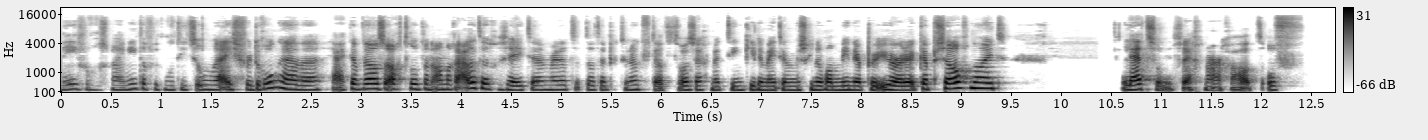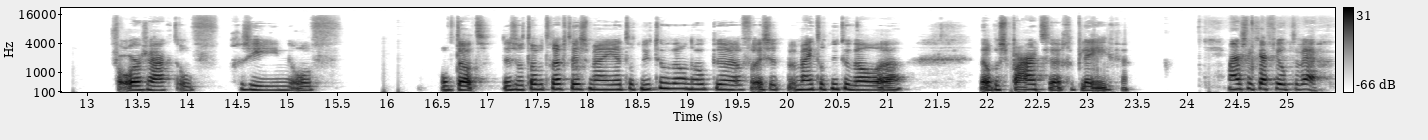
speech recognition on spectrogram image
Nee, volgens mij niet. Of ik moet iets onwijs verdrongen hebben. Ja, ik heb wel eens achterop een andere auto gezeten. Maar dat, dat heb ik toen ook verteld. Het was echt met 10 kilometer, misschien nog wel minder per uur. Ik heb zelf nooit letsel, zeg maar, gehad. Of veroorzaakt of gezien of, of dat. Dus wat dat betreft is mij uh, tot nu toe wel een hoop, uh, of is het mij tot nu toe wel, uh, wel bespaard gebleven. Maar zit jij veel op de weg?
